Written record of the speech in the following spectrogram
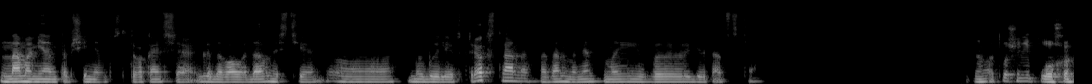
на момент общения, то есть это вакансия годовалой давности, э, мы были в трех странах, на данный момент мы в 19. Да, тоже неплохо.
